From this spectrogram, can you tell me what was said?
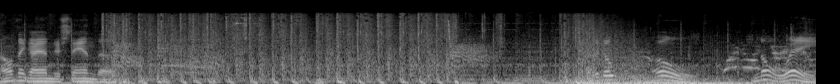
don't think I understand the way.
